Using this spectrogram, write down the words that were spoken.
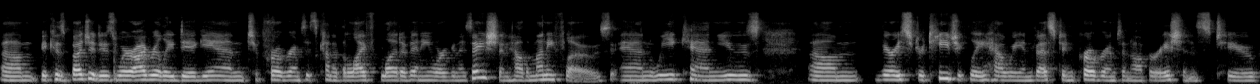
um, because budget is where I really dig in to programs. It's kind of the lifeblood of any organization, how the money flows. And we can use um, very strategically how we invest in programs and operations to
